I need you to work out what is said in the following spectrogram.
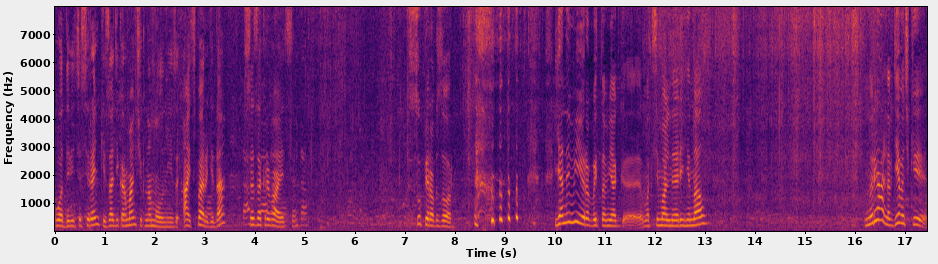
От, дивіться, сіренький, ззаді карманчик на молнії. Ай, спереді, да? Да, Все да, закривається. Да, Супер обзор. Я не вмію робити там як е, максимальний оригінал. Ну реально, в дівчинки,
